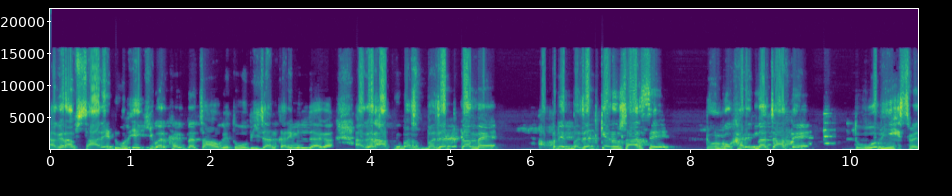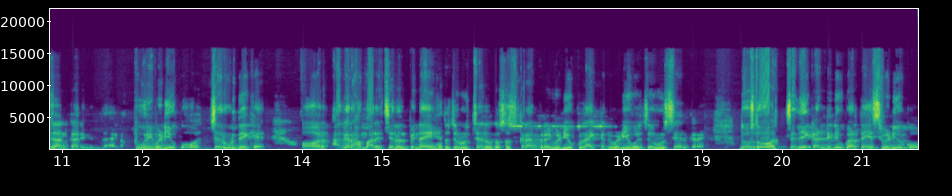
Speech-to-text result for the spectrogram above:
अगर आप सारे टूल एक ही बार खरीदना चाहोगे तो वो भी जानकारी मिल जाएगा। अगर आपके पास बजट कम है, अपने बजट के अनुसार से टूल को खरीदना चाहते हैं तो वो भी इसमें जानकारी मिल जाएगा। पूरी वीडियो को ज़रूर देखें और अगर हमारे चैनल पे नए हैं तो ज़रूर चैनल को सब्सक्राइब करें, वीडियो को लाइक करें, वीडियो को ज़रूर शेयर करें। दोस्तों, चलिए कंटिन्यू करते हैं इस वीडियो को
